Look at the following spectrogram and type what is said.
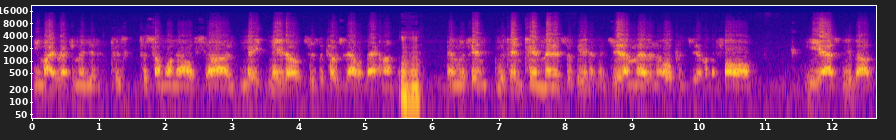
he might recommend you to, to someone else. Uh, Nate, Nate Oats is the coach at Alabama. Mm-hmm. And within within ten minutes of being in the gym at an open gym in the fall, he asked me about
